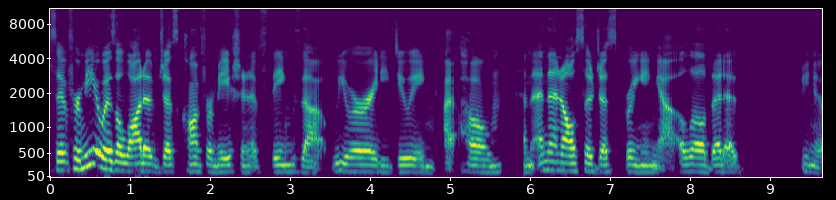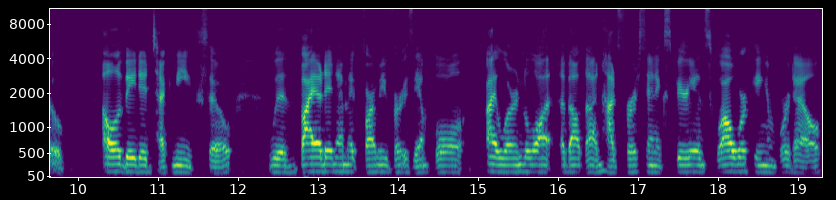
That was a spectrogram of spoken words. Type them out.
So for me, it was a lot of just confirmation of things that we were already doing at home. And, and then also just bringing out a little bit of, you know, elevated technique. So with biodynamic farming, for example, I learned a lot about that and had firsthand experience while working in Bordeaux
